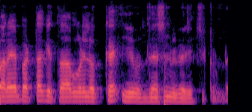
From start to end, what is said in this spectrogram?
പറയപ്പെട്ട കിതാബുകളിലൊക്കെ ഈ ഉദ്ദേശം വിവരിച്ചിട്ടുണ്ട്.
